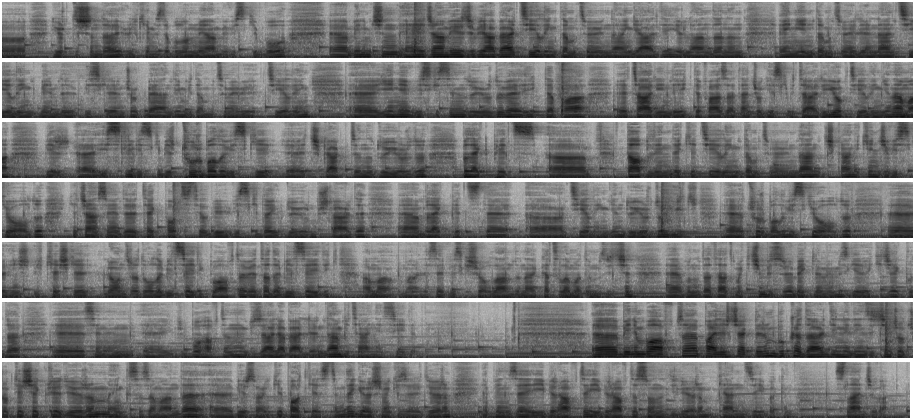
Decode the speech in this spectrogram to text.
yurt dışında ülkemizde bulunmayan bir viski bu. E, benim için heyecan verici bir haber Teeling damıtım evinden geldi. İrlanda'nın en yeni damıtım evlerinden Teeling benim de viskilerini çok beğendiğim bir damıtım evi Teeling. E, yeni viskisini duyurdu ve ilk defa e, tarihinde ilk defa zaten çok eski bir tarihi yok Tealing'in ama bir e, isli viski, bir turbalı viski e, çıkarttığını duyurdu. Black Pits e, Dublin'deki Tealing damıtım evinden çıkan ikinci viski oldu. Geçen sene de Tek Pot Still bir viski duyurmuşlardı. E, Black Pits de e, Tealing'in duyurduğu ilk e, turbalı viski oldu. E, keşke Londra'da olabilseydik bu hafta ve tadabilseydik ama maalesef Viski Show London'a katılamadığımız için e, bunu da tatmak için bir süre beklememiz gerekecek. Bu da e, senenin e, bu haftanın güzel haberlerinden bir tanesiydi. Ee, Benim bu hafta paylaşacaklarım bu kadar. Dinlediğiniz için çok çok teşekkür ediyorum. En kısa zamanda e, bir sonraki podcastimde görüşmek üzere diyorum. Hepinize iyi bir hafta, iyi bir hafta sonu diliyorum. Kendinize iyi bakın. Slancıva.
